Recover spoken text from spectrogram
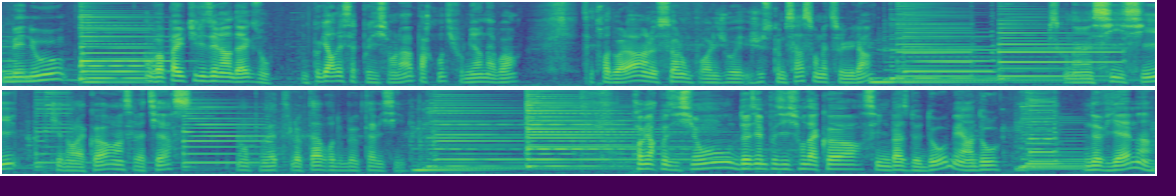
Mais nous, on va pas utiliser l'index, donc on peut garder cette position-là. Par contre, il faut bien avoir ces trois doigts-là. Hein. Le sol, on pourrait le jouer juste comme ça, sans mettre celui-là. Puisqu'on a un Si ici, qui est dans l'accord, hein, c'est la tierce on peut mettre l'octave, redouble octave ici. Première position. Deuxième position d'accord, c'est une base de Do, mais un Do neuvième,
